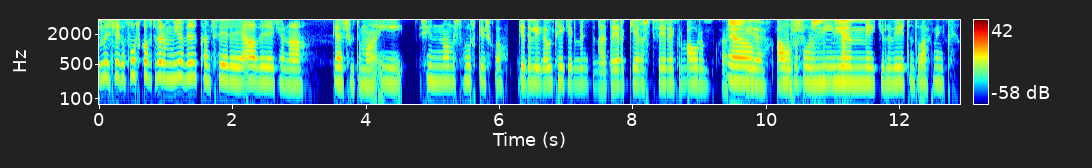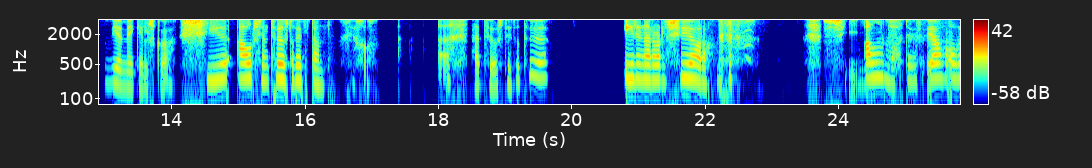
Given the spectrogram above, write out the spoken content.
mér finnst líka fólk ofta vera mjög viðkvæmt fyrir því að viðkjanna geðsjúkdóma í sínu nánasta fólki, sko. Getur líka alveg tekið inn í myndina, þetta er að gerast fyrir einhverjum árum, hvað, sjö ár síðan, mjög mikil vitundvakning. mjög mikil, sko. Sjö ár síðan 2015. Já. Það er 2022. Írin er verða sjö ára. Shit. Almáttur. Já, ok.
